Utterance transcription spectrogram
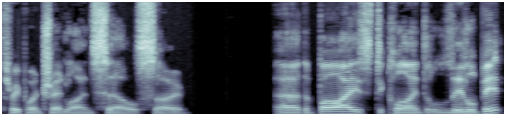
Three point trendline sells. So uh, the buys declined a little bit,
